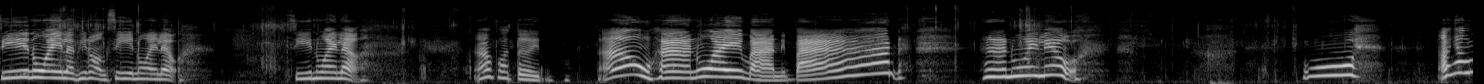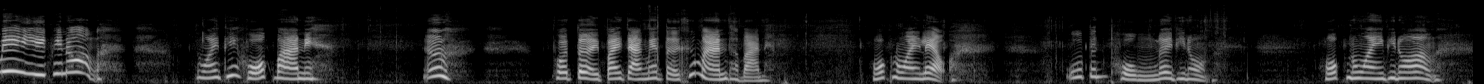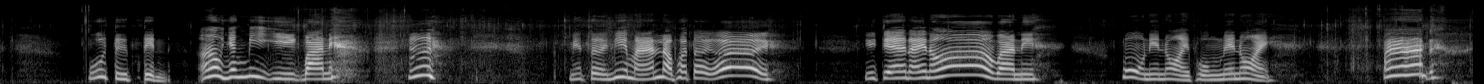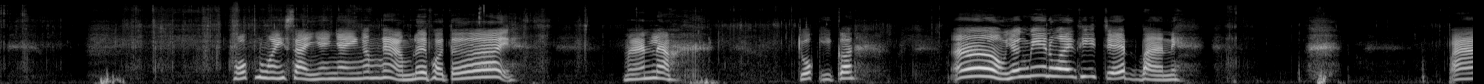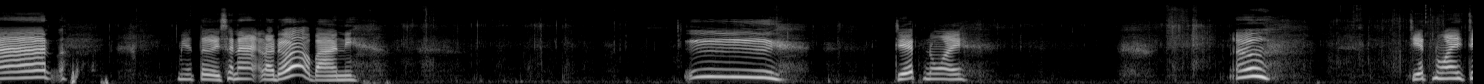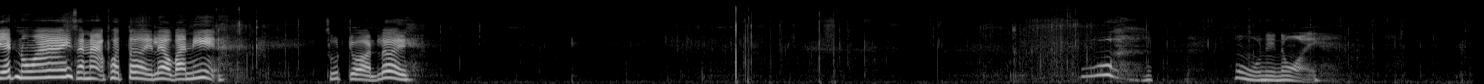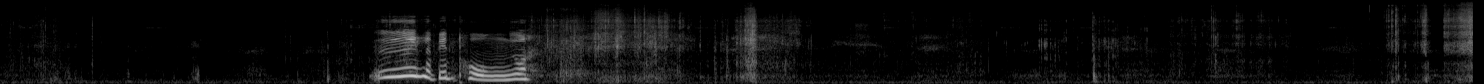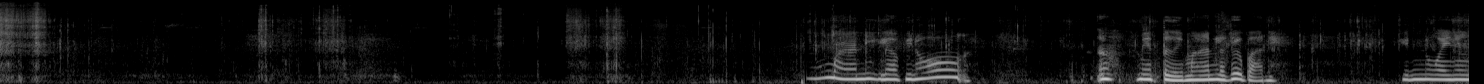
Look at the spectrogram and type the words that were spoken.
สีหน่วยแล้วพี่น้องสีหน่วยแล้วสีหน่วยแล้วเอ้าพอเตยเอ้าหาหน่วยบาทนี่ปาดหาหน่วยแล้วโอ้ย เอายังมีอีกพี่น้องหน่วยที่หกบาทนี่เออพอเตยไปจากแม่เตยคือหมานเถอะบานนี่หกหน่วยแล้ว อู้เป็นผงเลยพี่น้องหกหน่วยพี่น้อง อู้ตื่นเต้นอ้าวยังมีอีกบานนี่อื้อแม่เตยมีหมานแล้วพอเตยเอ้ยอยู่แจไหนเนาะบานนี้หูนี่หน่อยผงนี่หน่อยปาด หกหน่วยใส่ใหญ่ๆงามๆเลยพอเตยมันแล้ว จกอีกก่อนอ้าวยังมีหน่วยที่เจ็ดบานนี่ปาดเมียเตยชนะแล้วเด้อบานนี่อือเจ็ดหน่วยเอ้าเจ็ดหน่วยเจ็ดหน่วยชนะพอเตยแล้วบานนี้ สุดยอดเลย โอ้โหน่หน่อยเอ้ยแล้วเป็นผงอยู่อะมาอีกแล้ว พี่น้อง เอ้าแม่เตยมานแล้วเด้อบาดนี่เห็นหน่วยหนึ่ง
